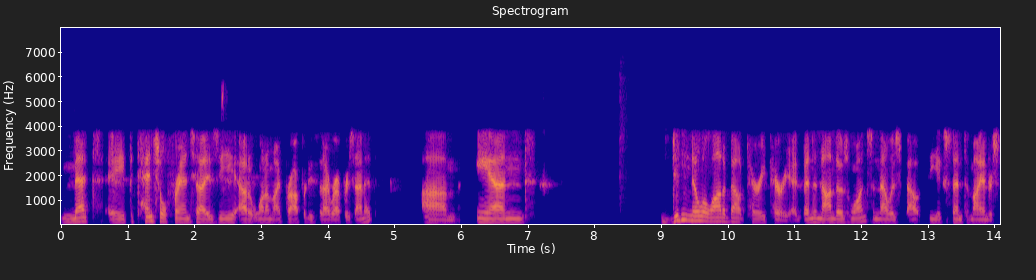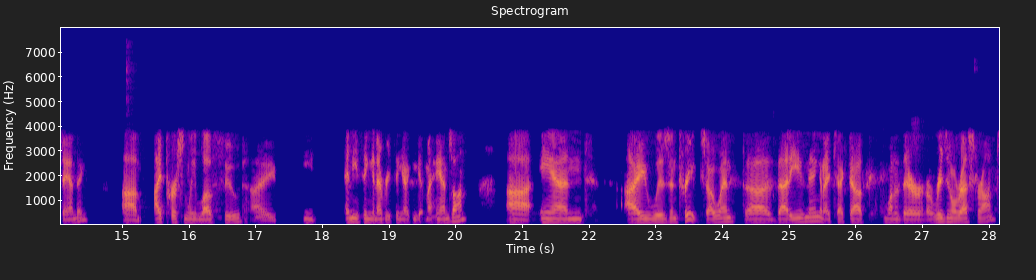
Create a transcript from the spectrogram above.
met a potential franchisee out at one of my properties that I represented. Um, and didn't know a lot about Peri Peri. I'd been to Nando's once, and that was about the extent of my understanding. Um, I personally love food. I eat anything and everything I can get my hands on. Uh, and I was intrigued. So I went uh, that evening and I checked out one of their original restaurants.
